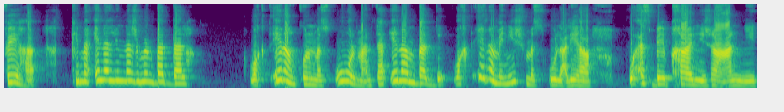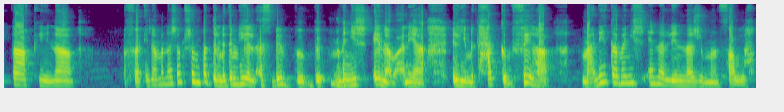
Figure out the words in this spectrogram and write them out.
فيها. كما أنا اللي نجم نبدلها. وقت أنا نكون مسؤول معناتها أنا نبدل. وقت أنا مانيش مسؤول عليها. واسباب خارجة عني طاقنه فانا ما نجمش نبدل. مادام هي الاسباب مانيش أنا معناها اللي متحكم فيها. معناتها مانيش أنا اللي نجم نصلح.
